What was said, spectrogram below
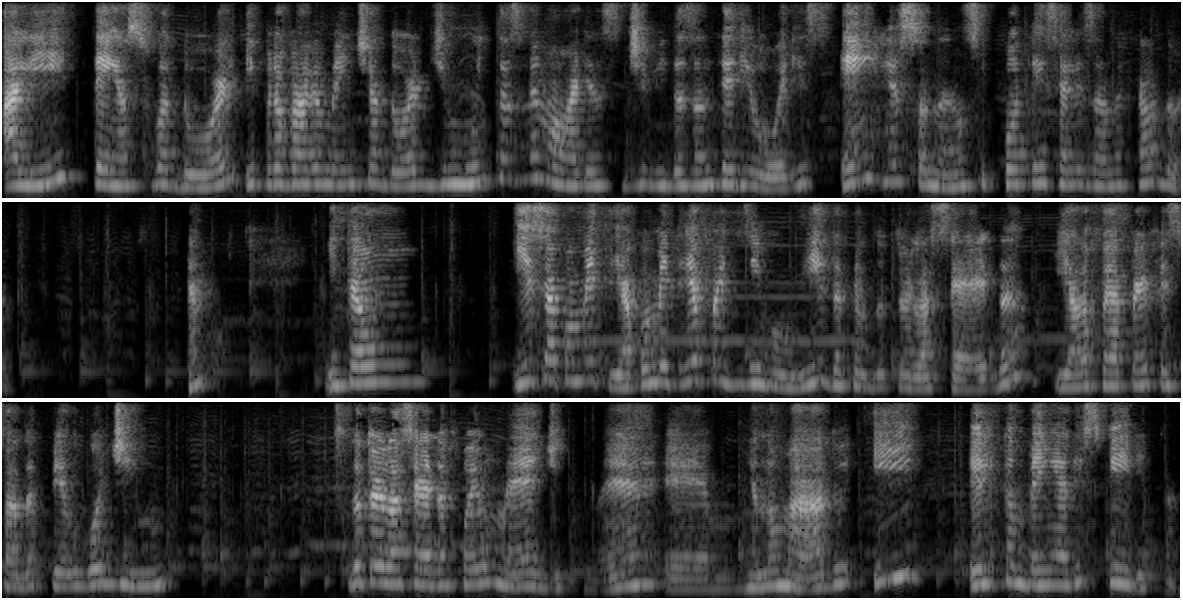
ali tem a sua dor e provavelmente a dor de muitas memórias de vidas anteriores em ressonância e potencializando aquela dor. Né? Então, isso é a apometria. A apometria foi desenvolvida pelo Dr. Lacerda e ela foi aperfeiçoada pelo Godinho. O Dr. Lacerda foi um médico, né, é, renomado e ele também era espírita.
